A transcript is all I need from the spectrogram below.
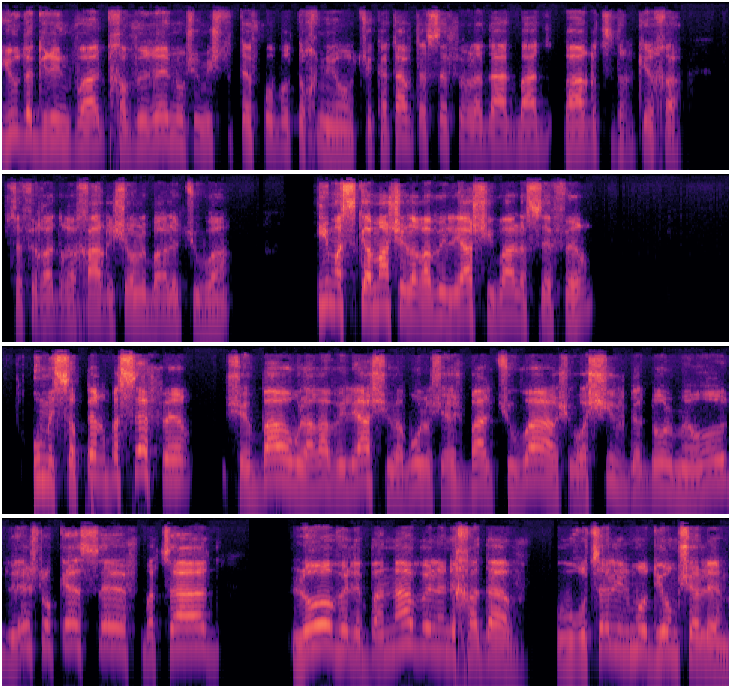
שיהודה גרינוולד, חברנו שמשתתף פה בתוכניות, שכתב את הספר לדעת בארץ דרכך, ספר ההדרכה הראשון לבעלי תשובה, עם הסכמה של הרב אלישיב על הספר, הוא מספר בספר שבאו לרב אלישיב ואמרו לו שיש בעל תשובה, שהוא עשיר גדול מאוד, ויש לו כסף בצד, לו ולבניו ולנכדיו. הוא רוצה ללמוד יום שלם.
